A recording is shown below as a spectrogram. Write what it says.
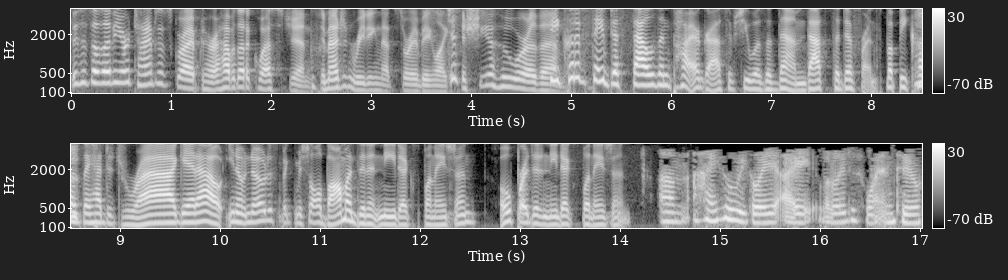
This is how the New York Times described her. How was that a question? Imagine reading that story and being like, Just- is she a who or a them? They could have saved a thousand paragraphs if she was a them. That's the difference. But because mm. they had to drag it out, you know, notice like Michelle Obama didn't need explanation. Oprah didn't need explanation. Um, hi, Who Weekly. I literally just went into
